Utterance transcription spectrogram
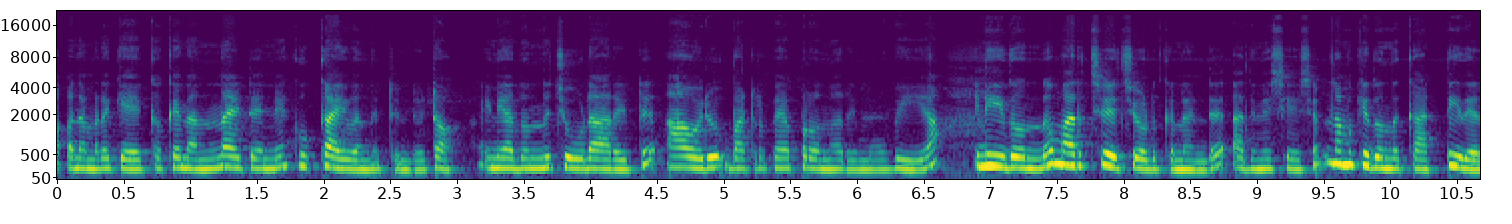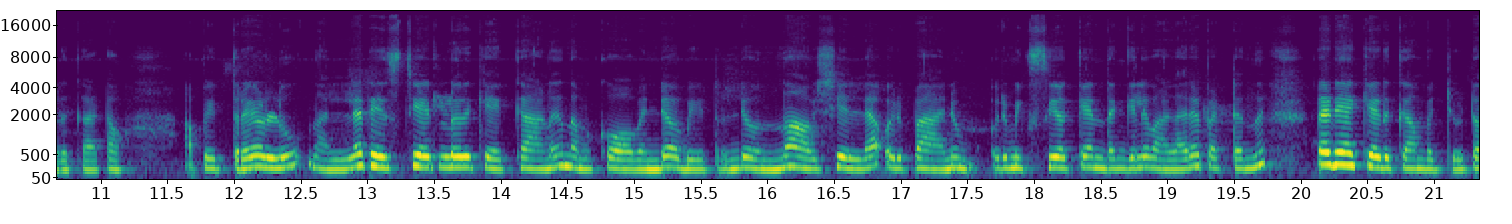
അപ്പോൾ നമ്മുടെ കേക്കൊക്കെ നന്നായിട്ട് തന്നെ കുക്കായി വന്നിട്ടുണ്ട് കേട്ടോ. ഇനി അതൊന്ന് ചൂടാറിയിട്ട് ആ ഒരു ബട്ടർ പേപ്പർ ഒന്ന് റിമൂവ് ചെയ്യുക. ഇനി ഇതൊന്ന് മറിച്ച് വെച്ച് കൊടുക്കുന്നുണ്ട്. അതിനുശേഷം നമുക്കിതൊന്ന് കട്ട് ചെയ്തെടുക്കാം കേട്ടോ. അപ്പോൾ ഇത്രയേ ഉള്ളൂ. നല്ല ടേസ്റ്റി ആയിട്ടുള്ളൊരു കേക്കാണ് നമുക്ക് ഓവന്റെ ബീറ്ററിന്റെ ഒന്നും ആവശ്യമില്ല. ഒരു പാനും ഒരു മിക്സിയും മിക്സിയൊക്കെ ഉണ്ടെങ്കിൽ വളരെ പെട്ടെന്ന് റെഡിയാക്കി എടുക്കാൻ പറ്റും കേട്ടോ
